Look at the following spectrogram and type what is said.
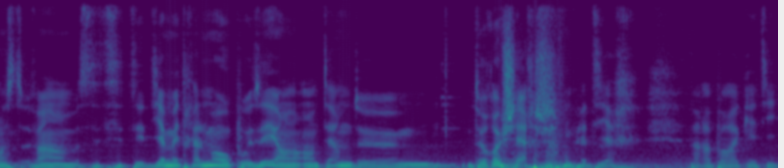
enfin, c'était diamétralement opposé en, en termes de, de recherche, on va dire, par rapport à Katie.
